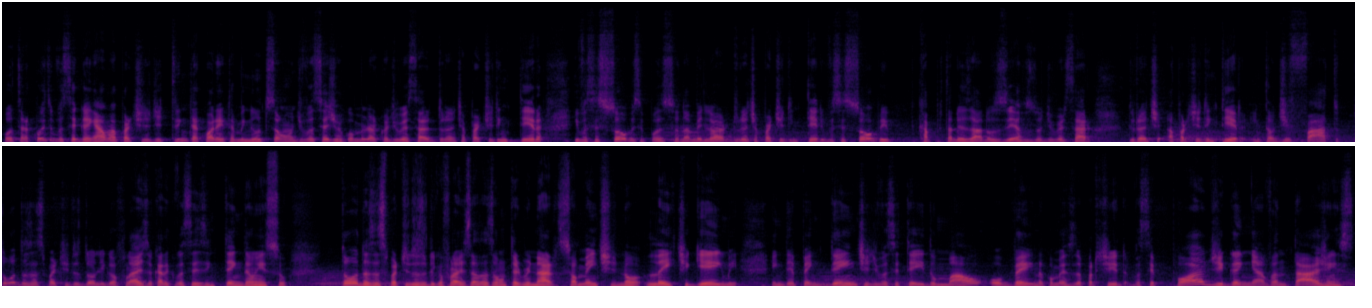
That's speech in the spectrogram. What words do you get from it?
Outra coisa é você ganhar uma partida de 30 a 40 minutos, onde você jogou melhor que o adversário durante a partida inteira e você soube se posicionar melhor durante a partida inteira e você soube capitalizar nos erros do adversário durante a partida inteira. Então, de fato, todas as partidas do League of Legends, eu quero que vocês entendam isso. Todas as partidas do League of Legends elas vão terminar somente no late game, independente de você ter ido mal ou bem no começo da partida. Você pode ganhar vantagens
